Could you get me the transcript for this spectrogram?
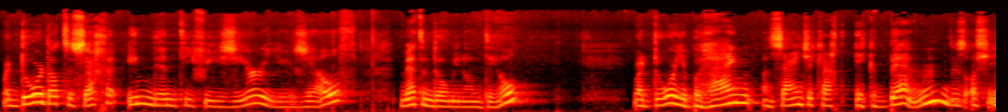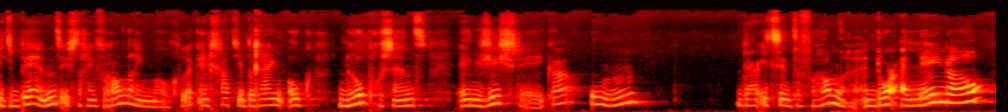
Maar door dat te zeggen, identificeer je jezelf met een dominant deel waardoor je brein een seintje krijgt, ik ben. Dus als je iets bent, is er geen verandering mogelijk. En gaat je brein ook 0% energie steken om daar iets in te veranderen. En door alleen al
